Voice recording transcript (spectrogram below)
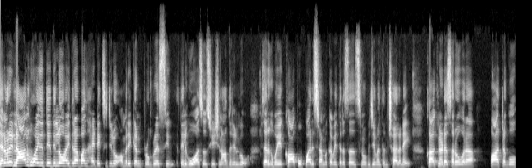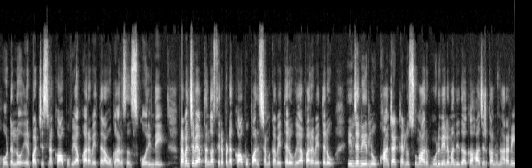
జనవరి నాలుగు ఐదు తేదీల్లో హైదరాబాద్ హైటెక్ సిటీలో అమెరికన్ ప్రోగ్రెసివ్ తెలుగు అసోసియేషన్ ఆధ్వర్యంలో జరగబోయే కాపు పారిశ్రామికవేత్తల సదస్సును విజయవంతం చేయాలని కాకినాడ సరోవర పాటగో హోటల్లో ఏర్పాటు చేసిన కాపు వ్యాపారవేత్తల అవగాహన సదస్సు కోరింది. ప్రపంచవ్యాప్తంగా స్థిరపడ్డ కాపు పారిశ్రామికవేత్తలు వ్యాపారవేత్తలు ఇంజనీర్లు కాంట్రాక్టర్లు సుమారు మూడు వేల మంది దాకా హాజరు కానున్నారని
